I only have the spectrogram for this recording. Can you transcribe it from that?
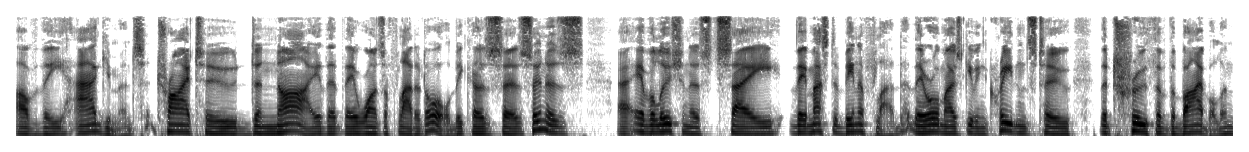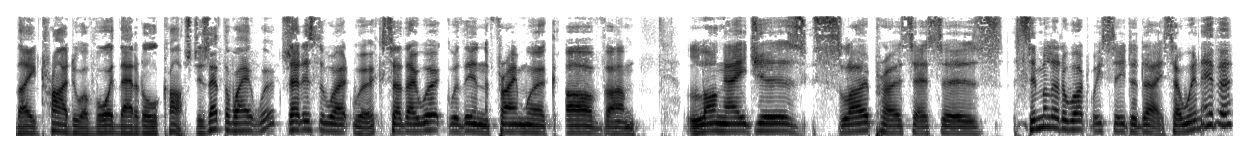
of the argument try to deny that there was a flood at all, because as soon as uh, evolutionists say there must have been a flood. They're almost giving credence to the truth of the Bible, and they try to avoid that at all costs. Is that the way it works? That is the way it works. So they work within the framework of um, long ages, slow processes, similar to what we see today. So whenever,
